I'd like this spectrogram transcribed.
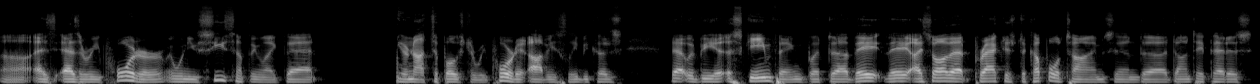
uh, as as a reporter, when you see something like that, you're not supposed to report it, obviously, because that would be a, scheme thing. But uh, they they I saw that practiced a couple of times, and uh, Dante Pettis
